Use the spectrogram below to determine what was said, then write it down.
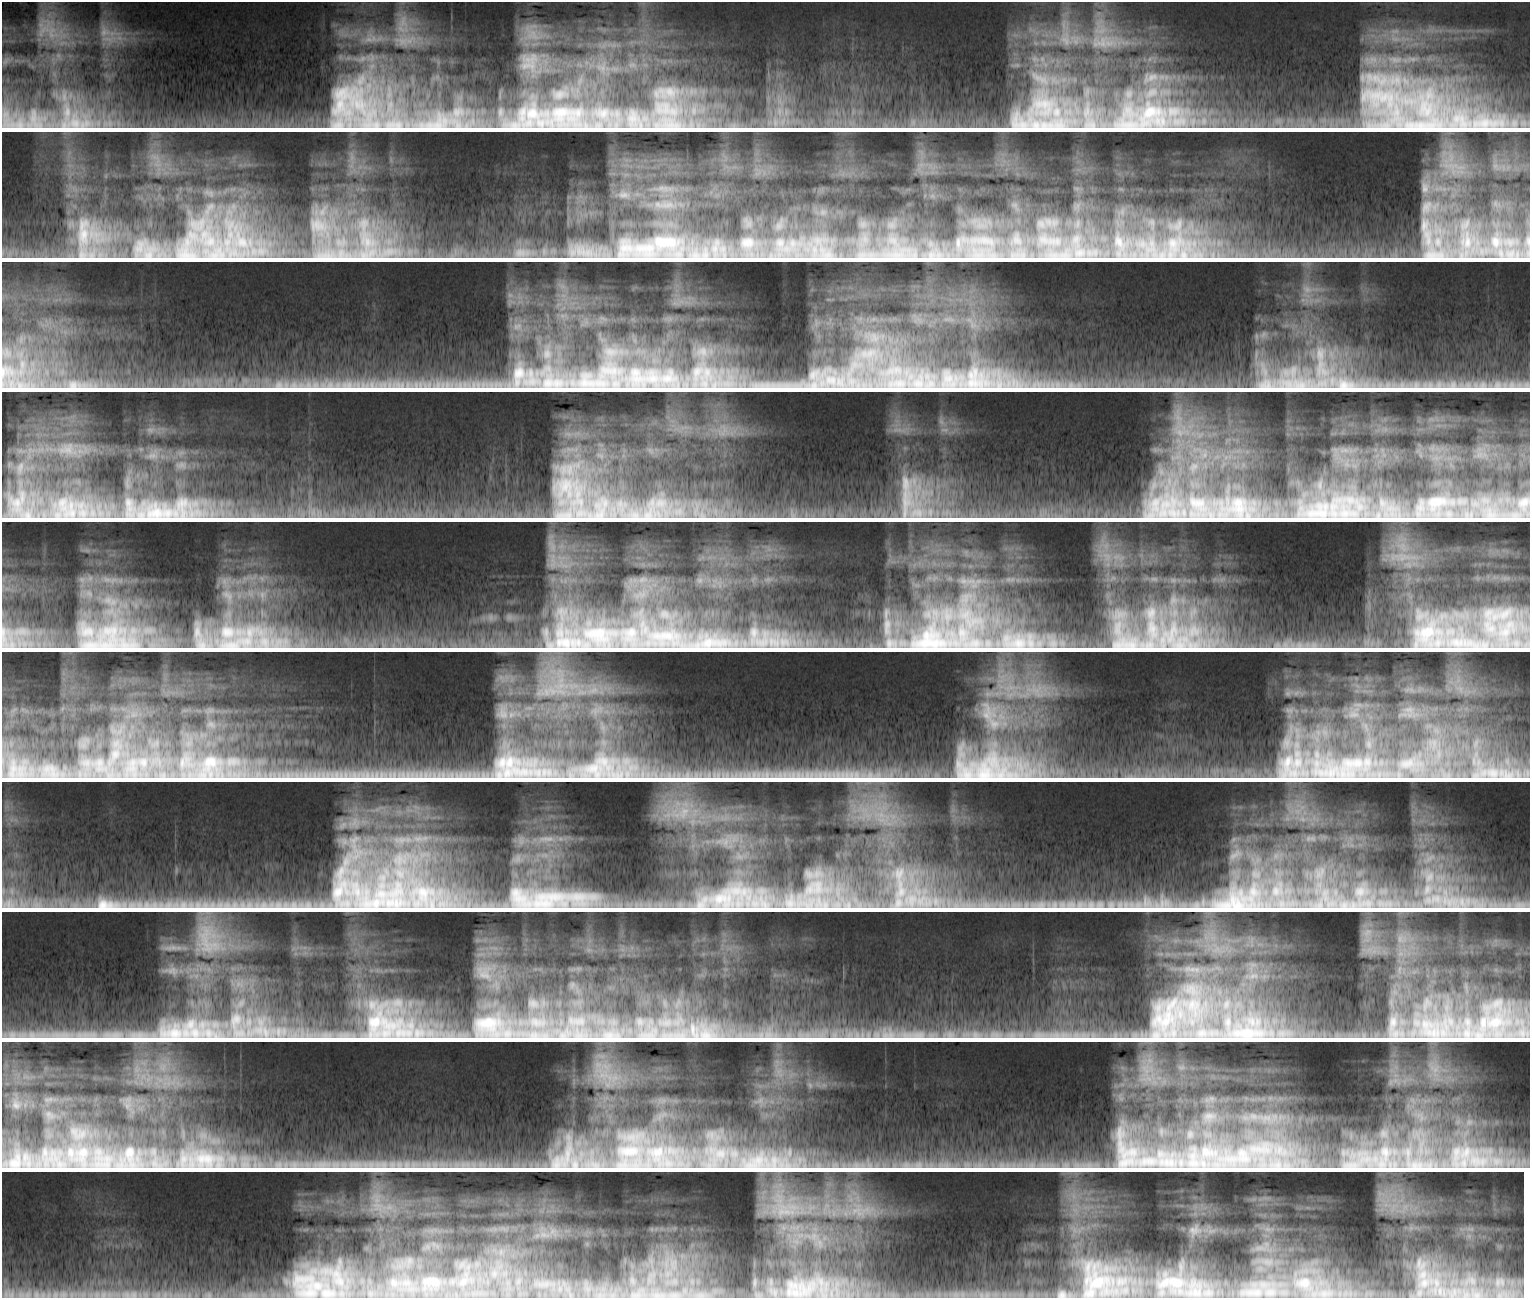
egentlig sant? Hva er det jeg kan stole på? Og det går jo helt ifra de nære spørsmålene. Er han faktisk glad i meg? Er det sant? Til eh, de spørsmålene som når du sitter og ser på nett og lurer på Er det sant, det som står her? Til kanskje de dagene hvor det står Det vi lærer i Frikirken. Er det sant? Eller helt på dypet Er det med Jesus sant? Hvordan skal jeg kunne tro det, tenke det, mene det eller oppleve det? Og så håper jeg jo virkelig at du har vært i samtale med folk som har kunnet utfordre deg og spørre Det du sier om Jesus, hvordan kan du mene at det er sannhet? Og enda verre når du sier ikke bare at det er sant, men at det er sannheten i bestemt form entall for dere som husker grammatikk. Hva er sannhet? Spørsmålet går tilbake til den dagen Jesus sto og måtte svare for livet sitt. Han sto for den eh, romerske herskeren og måtte svare 'Hva er det egentlig du kommer her med?' Og så sier Jesus For å vitne om sannheten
